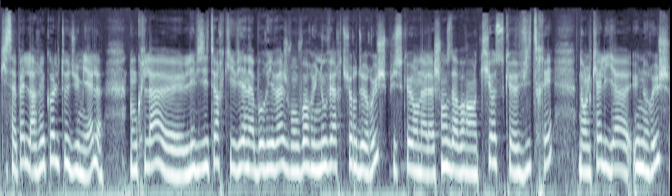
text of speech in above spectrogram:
qui s'appelle la récolte du miel. Donc là, euh, les visiteurs qui viennent à Beau Rivage vont voir une ouverture de ruche puisqu'on a la chance d'avoir un kiosque vitré dans lequel il y a une ruche.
